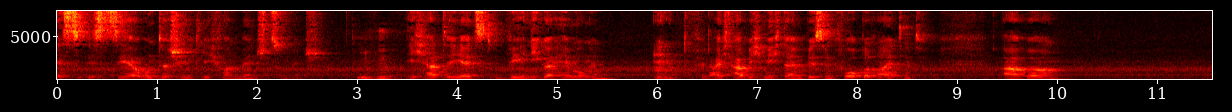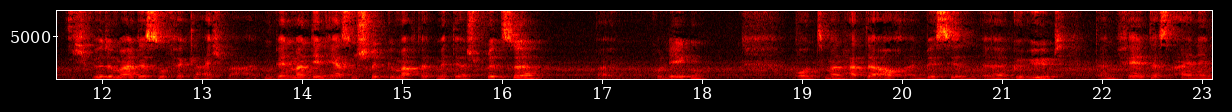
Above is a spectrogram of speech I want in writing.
es ist sehr unterschiedlich von Mensch zu Mensch. Mhm. Ich hatte jetzt weniger Hemmungen. Vielleicht habe ich mich da ein bisschen vorbereitet, aber ich würde mal das so vergleichbar halten. Wenn man den ersten Schritt gemacht hat mit der Spritze beim Kollegen, und man hat da auch ein bisschen äh, geübt, dann fällt das einem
